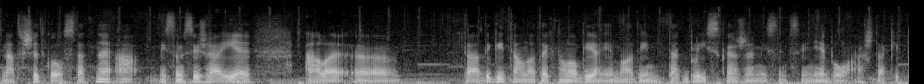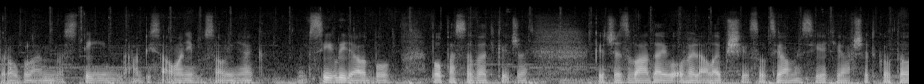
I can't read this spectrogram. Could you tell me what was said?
nad všetko ostatné a myslím si, že aj je, ale e, tá digitálna technológia je mladým tak blízka, že myslím si, nebol až taký problém s tým, aby sa oni museli nejak síliť alebo popasovať, keďže, keďže zvládajú oveľa lepšie sociálne siete a všetko to,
